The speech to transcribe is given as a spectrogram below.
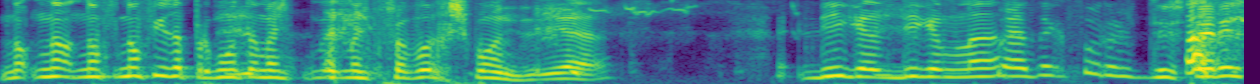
Não, não, não, não fiz a pergunta, mas, mas por favor responde. Yeah. Diga, diga-me lá. Quais é que foram as tuas férias?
